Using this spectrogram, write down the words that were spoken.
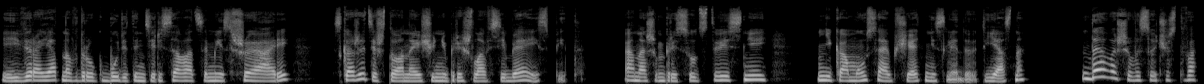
и, вероятно, вдруг будет интересоваться мисс Шиари, — Скажите, что она еще не пришла в себя и спит. О нашем присутствии с ней никому сообщать не следует, ясно? «Да, ваше высочество»,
